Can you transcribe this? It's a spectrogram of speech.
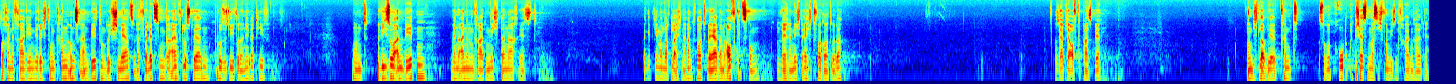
Noch eine Frage in die Richtung, kann unsere Anbetung durch Schmerz oder Verletzung beeinflusst werden, positiv oder negativ? Und wieso anbeten, wenn einem gerade nicht danach ist? gibt jemand noch gleich eine Antwort, wäre dann aufgezwungen und wäre nicht echt vor Gott, oder? Also ihr habt ja aufgepasst, gell? Und ich glaube, ihr könnt so grob abschätzen, was ich von diesen Fragen halte.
